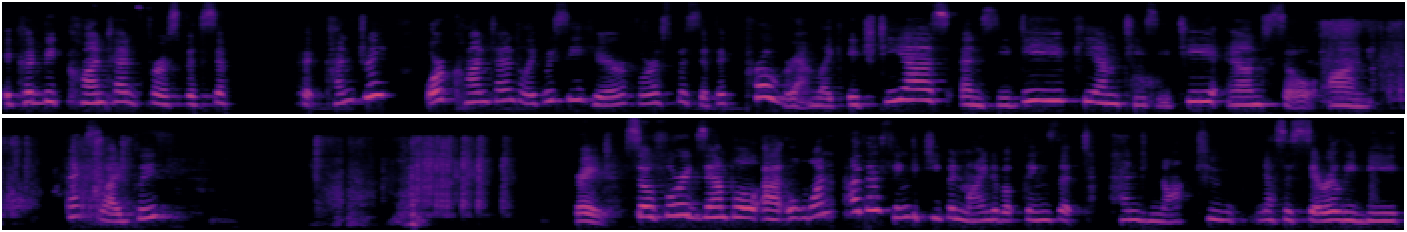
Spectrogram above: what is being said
It could be content for a specific country or content like we see here for a specific program like HTS, NCD, PMTCT, and so on. Next slide, please. Great. So for example, uh, one other thing to keep in mind about things that tend not to necessarily be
